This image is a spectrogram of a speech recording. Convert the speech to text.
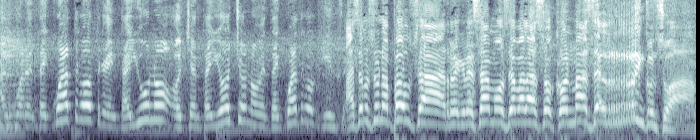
Al 44, 31, 88, 94, 15. Hacemos una pausa, regresamos de balazo con más del Rincón Swam.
